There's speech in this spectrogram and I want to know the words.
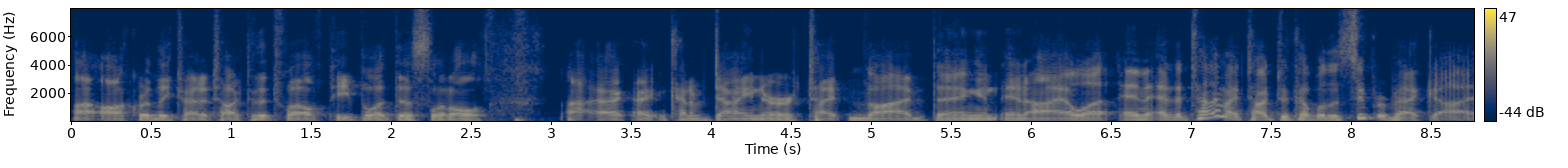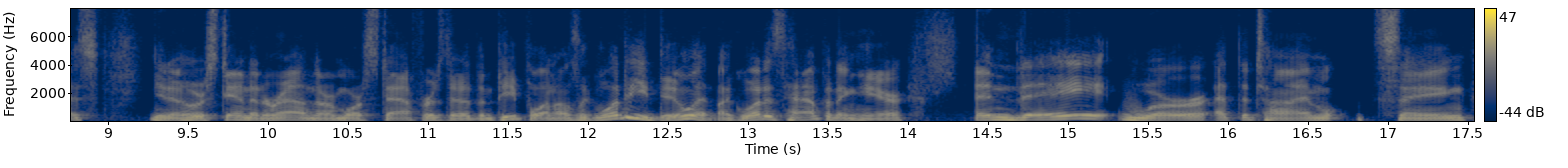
uh, awkwardly try to talk to the 12 people at this little uh, kind of diner type vibe thing in, in Iowa. And at the time, I talked to a couple of the super PAC guys, you know, who were standing around. There were more staffers there than people. And I was like, what are you doing? Like, what is happening here? And they were at the time saying,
